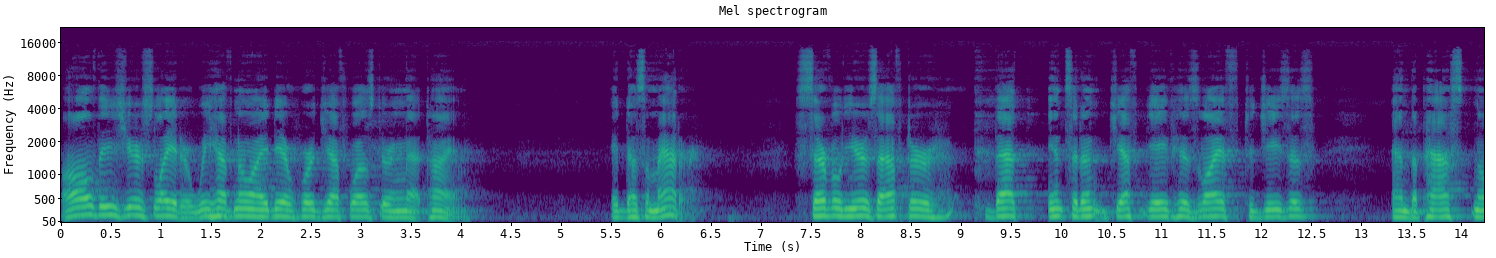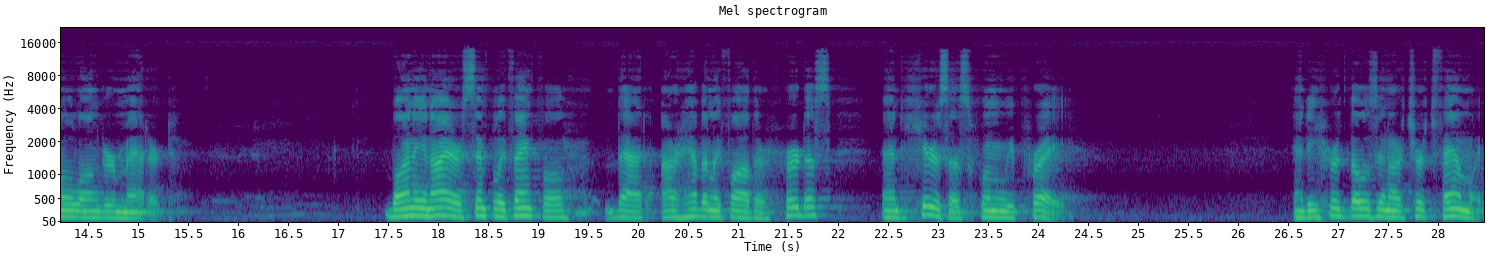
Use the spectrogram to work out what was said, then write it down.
all these years later, we have no idea where Jeff was during that time. It doesn't matter. Several years after that incident, Jeff gave his life to Jesus, and the past no longer mattered. Bonnie and I are simply thankful that our Heavenly Father heard us and hears us when we pray. And He heard those in our church family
